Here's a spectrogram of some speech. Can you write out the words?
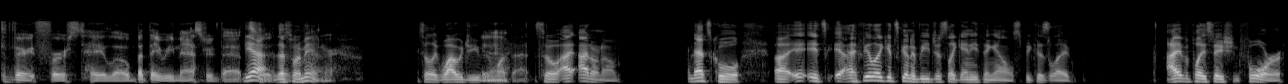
The very first Halo, but they remastered that. Yeah, so that's what I mean. matter. So like, why would you even Yeah. want that? So I, I don't know. That's cool. Uh, it, it's I feel like it's going to be just like anything else because like I have a PlayStation 4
